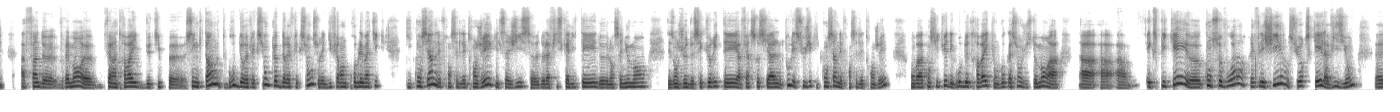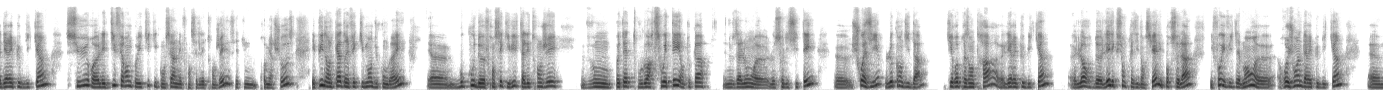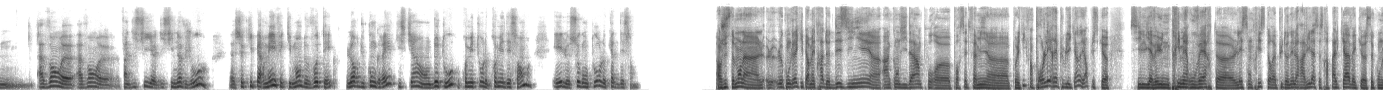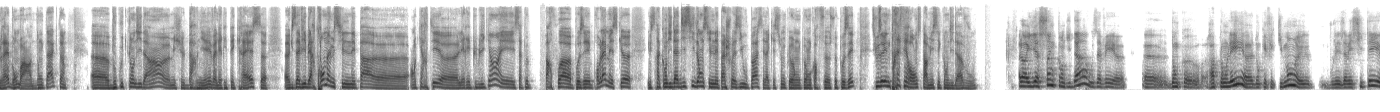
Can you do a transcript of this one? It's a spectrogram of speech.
afin de vraiment euh, faire un travail de type think tank, groupe de réflexion, club de réflexion sur les différentes problématiques qui concernent les Français de l'étranger, qu'il s'agisse de la fiscalité, de l'enseignement, des enjeux de sécurité, affaires sociales, tous les sujets qui concernent les Français de l'étranger on va constituer des groupes de travail qui ont vocation justement à, expliquer, euh, concevoir, réfléchir sur ce qu'est la vision euh, des républicains sur euh, les différentes politiques qui concernent les Français de l'étranger. C'est une première chose. Et puis, dans le cadre effectivement du Congrès, beaucoup de Français qui vivent à l'étranger vont peut-être vouloir souhaiter, en tout cas, nous allons le solliciter, choisir le candidat qui représentera euh, les républicains euh, lors de l'élection présidentielle. Et pour cela, il faut évidemment euh, rejoindre les républicains avant, avant d'ici, d'ici neuf jours, ce qui permet effectivement de voter lors du congrès qui se tient en deux tours, le premier tour le 1er décembre et le second tour le 4 décembre. Alors justement, le, congrès qui permettra de désigner euh, un candidat pour euh, pour cette famille euh, politique, enfin pour les républicains d'ailleurs, puisque s'il y avait une primaire ouverte, les centristes auraient pu donner leur avis. Là, ce sera pas le cas avec ce congrès. Bon, ben dont acte. beaucoup de candidats, Michel Barnier, Valérie Pécresse, Xavier Bertrand, même s'il n'est pas encarté les républicains, et ça peut parfois poser problème. Est-ce qu'il sera candidat dissident s'il n'est pas choisi ou pas? C'est la question qu'on peut encore se, poser. Est-ce que vous avez une préférence parmi ces candidats, vous? Alors, il y a cinq candidats. Vous avez, euh, euh, donc, euh, rappelons-les, donc effectivement, vous les avez cités.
